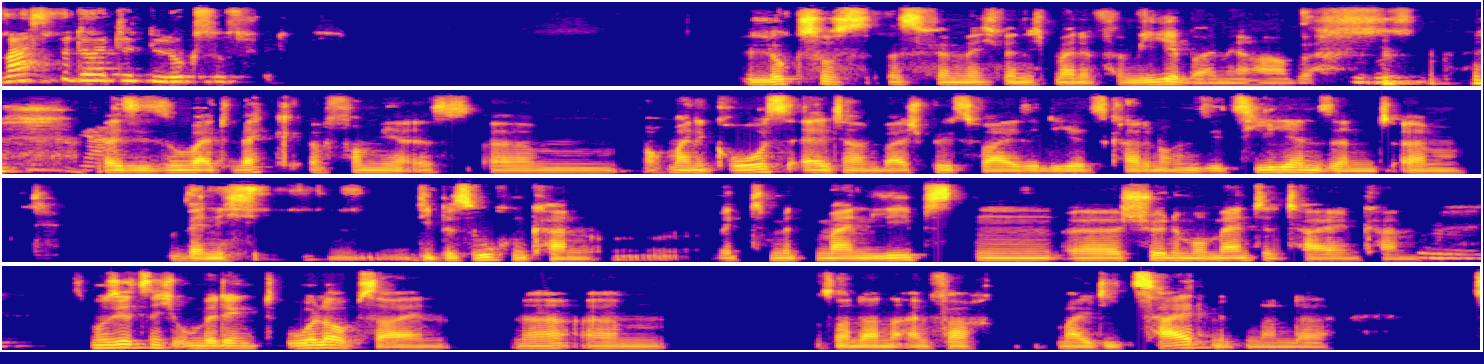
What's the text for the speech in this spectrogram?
Was bedeutet Luxus für dich? Luxus ist für mich, wenn ich meine Familie bei mir habe, mhm. ja. weil sie so weit weg äh, von mir ist. Ähm, auch meine Großeltern beispielsweise, die jetzt gerade noch in Sizilien sind, ähm, wenn ich die besuchen kann, mit, mit meinen Liebsten äh, schöne Momente teilen kann. Mhm. Es muss jetzt nicht unbedingt Urlaub sein, ne, ähm, sondern einfach mal die Zeit miteinander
